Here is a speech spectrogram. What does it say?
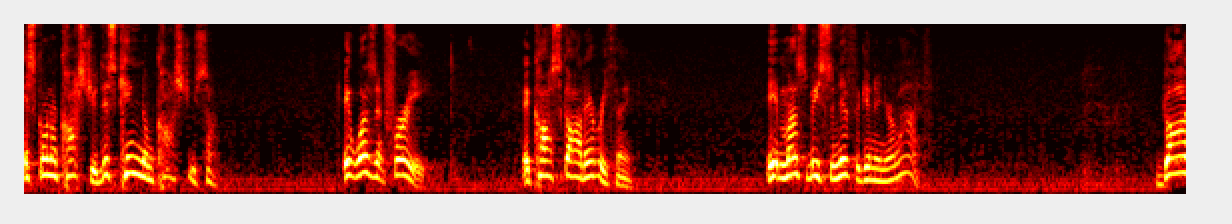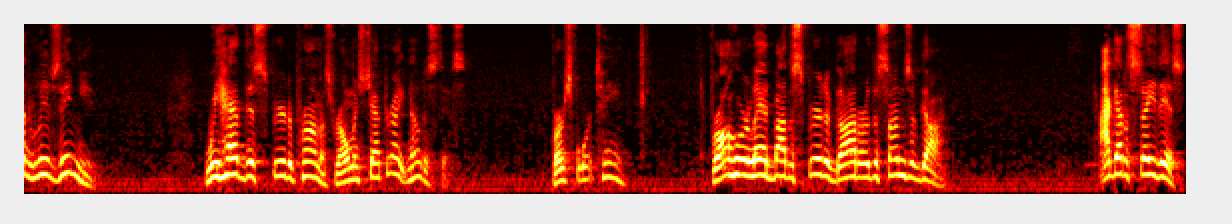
It's going to cost you. This kingdom cost you something. It wasn't free. It cost God everything. It must be significant in your life. God lives in you. We have this spirit of promise. Romans chapter 8, notice this. Verse 14. For all who are led by the Spirit of God are the sons of God. I got to say this.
